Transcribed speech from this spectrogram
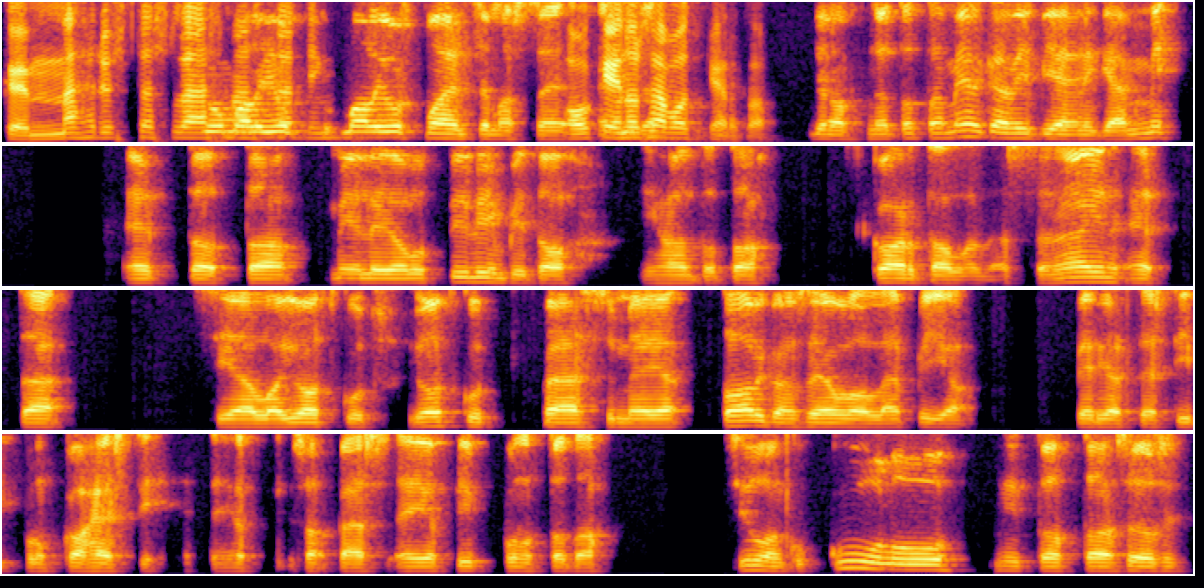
kömmähdys tässä Last Joo, mä, olin just, Standing. mä olin just mainitsemassa se. Okei, no että- sä voit kertoa. Joo, no tota, meillä kävi pieni kämmi, että tota, meillä ei ollut tilinpito ihan tota, kartalla tässä näin, että siellä on jotkut, jotkut päässyt meidän tarkan seulan läpi ja periaatteessa tippunut kahdesti, että ei ole, pääs, ei ole tippunut tota, silloin kun kuuluu, niin tota, se on sit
